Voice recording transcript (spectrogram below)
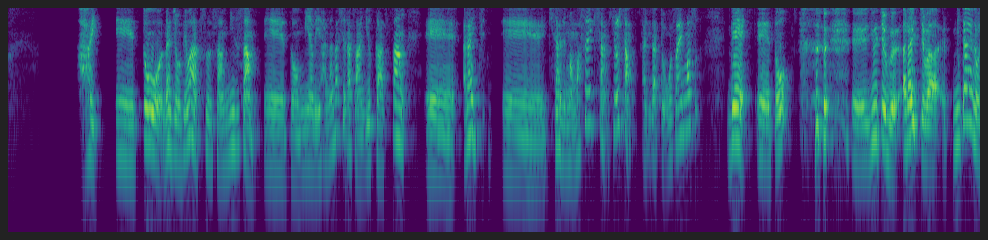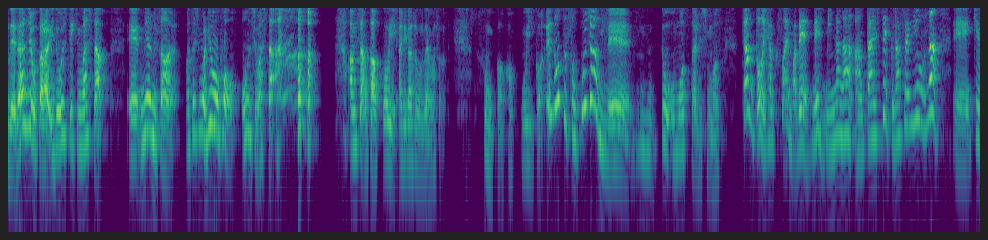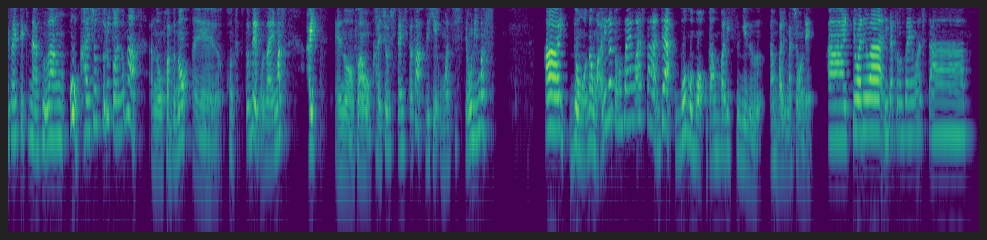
はい。えっ、ー、と、ラジオでは、スーさん、ミズさん、えっ、ー、と、宮城花頭さん、ゆかさん、えー、荒市、えー、北島正幸さん、ひろしさん、ありがとうございます。で、えっ、ー、と、えー、YouTube、アライチは見たいのでラジオから移動してきました。えー、みやみさん、私も両方オンしました。アミさんかっこいい。ありがとうございます。そうか、かっこいいか。え、だってそこじゃんね、と思ったりします。ちゃんと100歳までね、みんなが安泰して暮らせるような、えー、経済的な不安を解消するというのが、あの、ファブの、えー、コンセプトでございます。はい。あの、不安を解消したい方、ぜひお待ちしております。はい。どうもどうもありがとうございました。じゃあ、午後も頑張りすぎず、頑張りましょうね。はい。ではでは、ありがとうございました。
